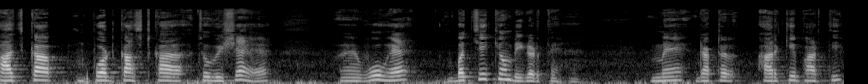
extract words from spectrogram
आज का पॉडकास्ट का जो विषय है वो है, बच्चे क्यों बिगड़ते हैं? मैं डॉक्टर आर के भारती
